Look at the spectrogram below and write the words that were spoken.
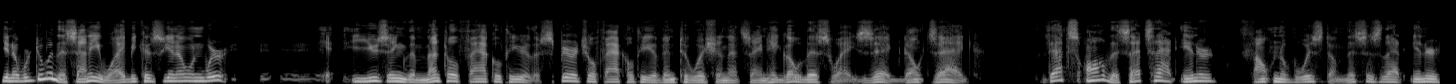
you know, we're doing this anyway, because, you know, when we're eh, eh, using the mental faculty or the spiritual faculty of intuition that's saying, hey, go this way, zig, don't zag. That's all this. That's that inner fountain of wisdom. This is that inner,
